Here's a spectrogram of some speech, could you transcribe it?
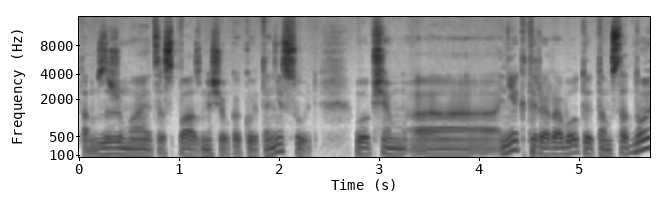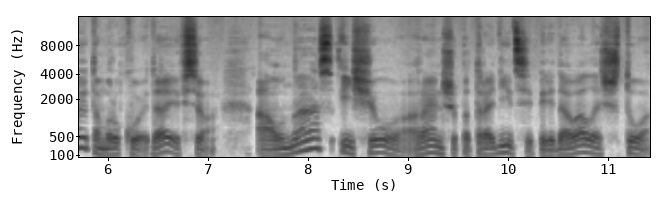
там зажимается, спазм еще какой-то, не суть. В общем, а, некоторые работают там с одной там рукой, да, и все. А у нас еще раньше по традиции передавалось, что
